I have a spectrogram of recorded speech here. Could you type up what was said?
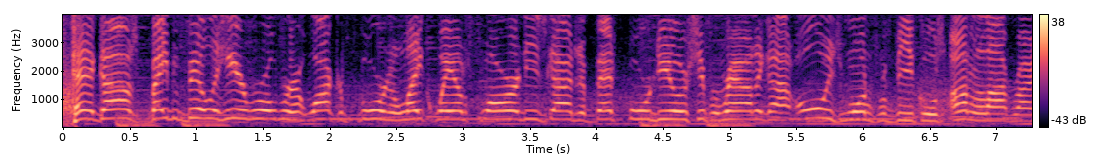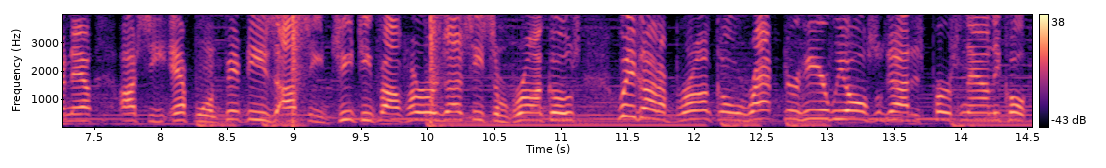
Hey guys, Baby Billy here. We're over at Walker Ford in Lake Wales, Florida. These guys are the best Ford dealership around. They got all these wonderful vehicles on the lot right now. I see F-150s, I see GT500s, I see some Broncos. We got a Bronco Raptor here. We also got his personality called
